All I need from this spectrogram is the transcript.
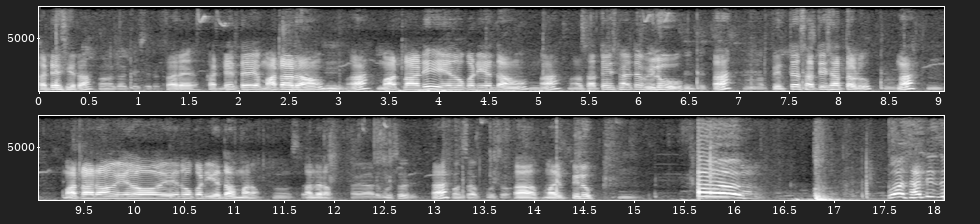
కట్టేసిరా సరే కట్టయితే మాట్లాడదాం? మాట్లాడి ఏదో ఒకటి చేద్దాం. సతీష్ అయితే విలువ? పిలిస్తే సతీష్ ఆ? మాట్లాడదాం ఏదో ఏదో ఒకటి చేద్దాం మనం అందరం. మరి పిలు. ఓ! సతీష్!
